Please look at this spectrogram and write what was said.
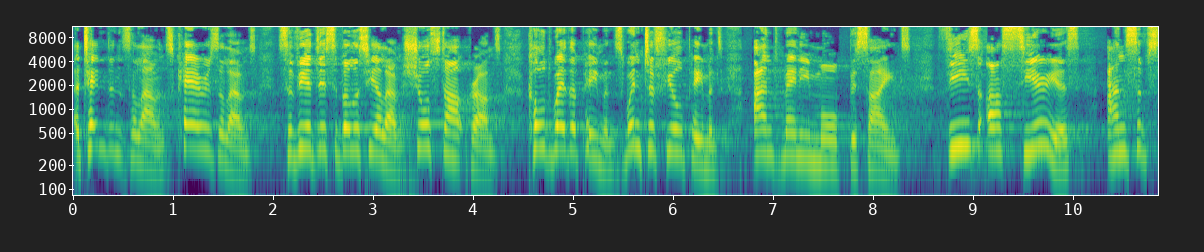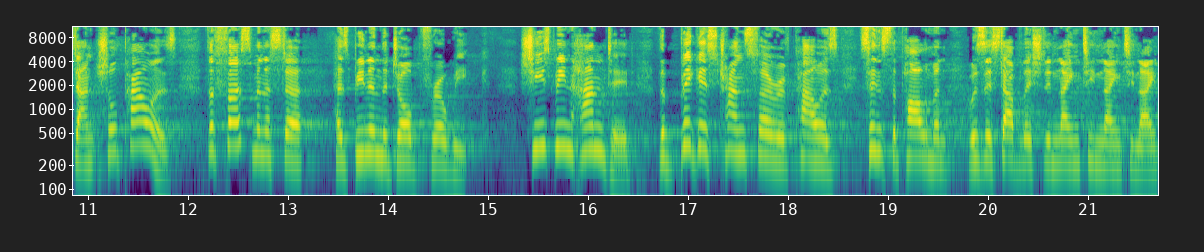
attendance allowance, carers allowance, severe disability allowance, sure start grants, cold weather payments, winter fuel payments and many more besides. These are serious and substantial powers. The First Minister has been in the job for a week. She's been handed the biggest transfer of powers since the Parliament was established in 1999.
